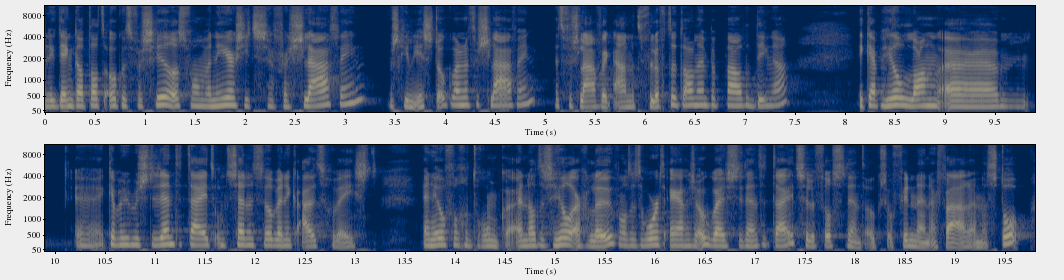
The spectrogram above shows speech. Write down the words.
En ik denk dat dat ook het verschil is van wanneer is iets verslaving. Misschien is het ook wel een verslaving. Het verslaving aan het vluchten dan in bepaalde dingen. Ik heb heel lang, ehm, eh, ik heb in mijn studententijd ontzettend veel ben ik uit geweest. En heel veel gedronken. En dat is heel erg leuk, want het hoort ergens ook bij de studententijd. Zullen veel studenten ook zo vinden en ervaren en dat stop.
